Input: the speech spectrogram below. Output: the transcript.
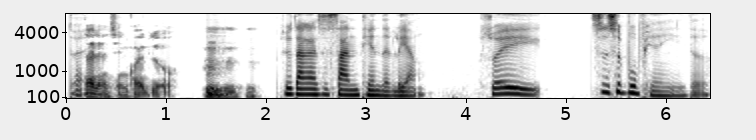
对大，概两千块左右。嗯嗯嗯嗯，就大概是三天的量，所以这是不便宜的。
